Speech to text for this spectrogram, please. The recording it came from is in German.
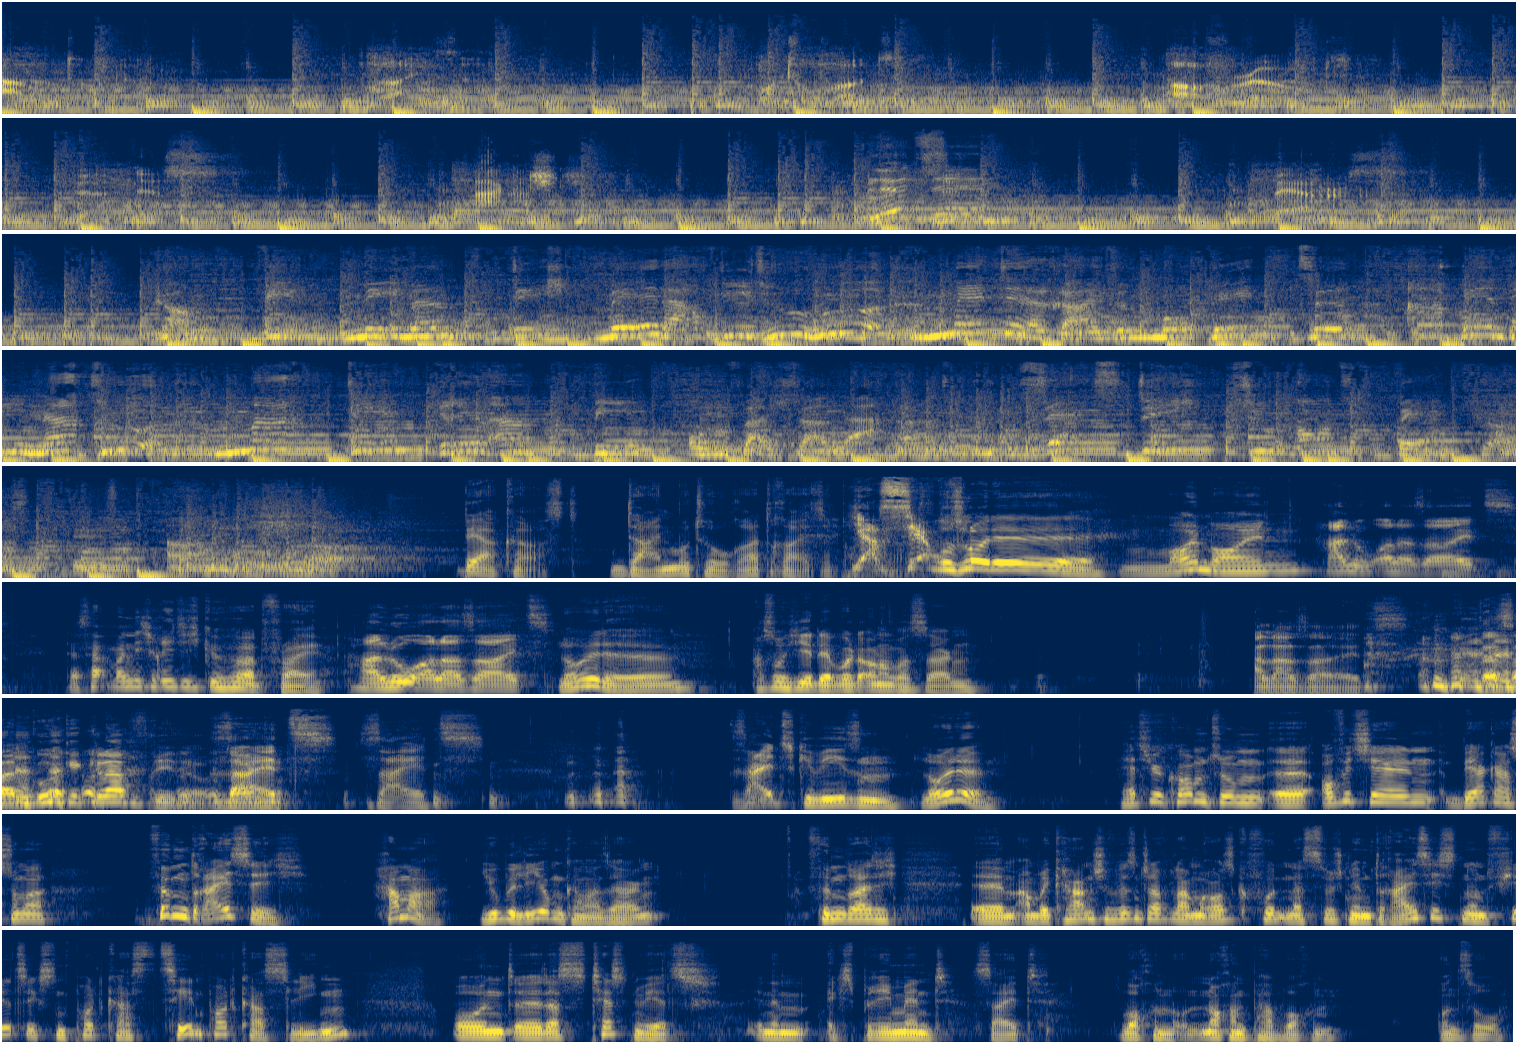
Abenteuer, Reise, Motorrad, Offroad, Wildnis, Action, Blödsinn! Bears, Komm, wir nehmen dich mit auf die Tour. Mit der Reisemopete ab in die Natur. Mach den Grill an, Bier und Fleischsalat. Setz dich Bergkast ist am Bergcast, dein Motorradreisepodcast. Ja, servus Leute! Moin moin. Hallo allerseits. Das hat man nicht richtig gehört, Fry. Hallo allerseits. Leute. Achso, hier, der wollte auch noch was sagen. Allerseits. Das hat gut geklappt, Frido. Seid's, seid's. Seid's gewesen. Leute, herzlich willkommen zum äh, offiziellen Bergcast Nummer 35. Hammer. Jubiläum kann man sagen. 35 ähm, amerikanische Wissenschaftler haben herausgefunden, dass zwischen dem 30. und 40. Podcast 10 Podcasts liegen. Und äh, das testen wir jetzt in einem Experiment seit Wochen und noch ein paar Wochen und so.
